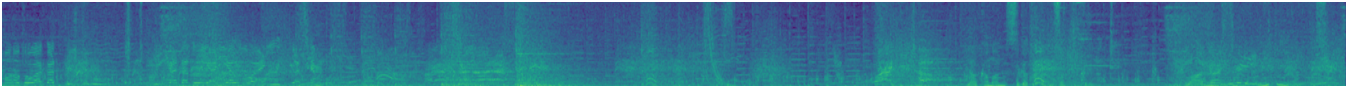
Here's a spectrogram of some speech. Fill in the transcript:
者と分かっていても味方とやり合うのはいい気がせんもんじゃ仲間の姿が襲ってくるなんて。悪い夢でも見ている。んです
